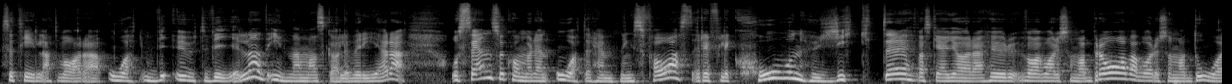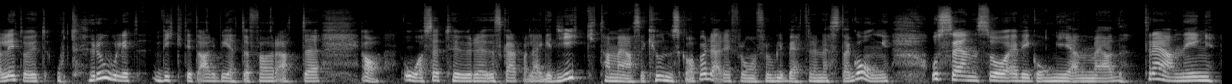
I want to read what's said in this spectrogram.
se till att vara utvilad innan man ska leverera. Och sen så kommer det en återhämtningsfas, reflektion, hur gick det, vad ska jag göra, hur, vad var det som var bra, vad var det som var dåligt? Och ett otroligt viktigt arbete för att, eh, ja, oavsett hur det skarpa läget gick, ta med sig kunskaper därifrån för att bli bättre nästa gång. Och sen så är vi igång igen med träning,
